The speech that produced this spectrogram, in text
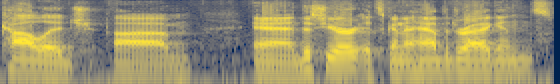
College. Um, and this year it's going to have the Dragons.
